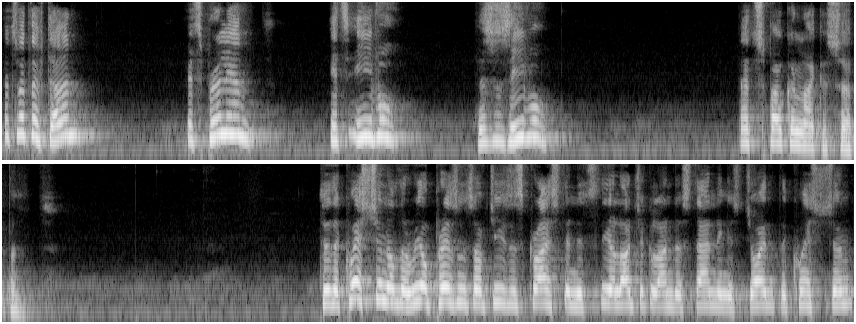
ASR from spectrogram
That's what they've done. It's brilliant. It's evil. This is evil. That's spoken like a serpent. To the question of the real presence of Jesus Christ and its theological understanding is joined the question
